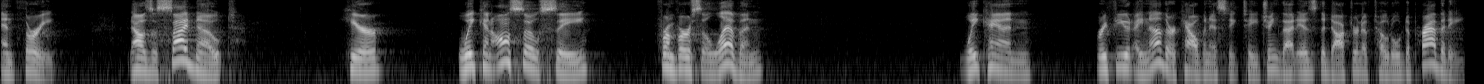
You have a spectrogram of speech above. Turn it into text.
and 3. Now, as a side note, here, we can also see from verse 11, we can refute another Calvinistic teaching that is the doctrine of total depravity.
